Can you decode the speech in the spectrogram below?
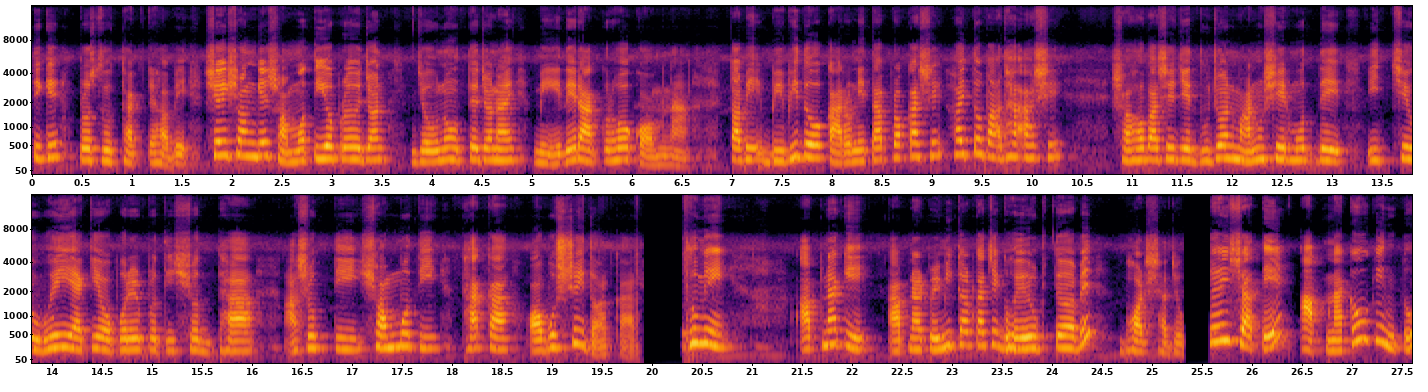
থেকে প্রস্তুত থাকতে হবে। সেই সঙ্গে সম্মতিও প্রয়োজন, যৌন উত্তেজনায় মেয়েদের আগ্রহ কম না। তবে বিবিধ কারণে তা প্রকাশে হয়তো বাধা আসে। সহবাসে যে দুজন মানুষের মধ্যে ইচ্ছে উভয়ই একে অপরের প্রতি শ্রদ্ধা, আসক্তি, সম্মতি থাকা অবশ্যই দরকার। প্রথমে আপনাকে আপনার প্রেমিকার কাছে হয়ে উঠতে হবে ভরসাযোগ্য। সেই সাথে আপনাকেও কিন্তু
